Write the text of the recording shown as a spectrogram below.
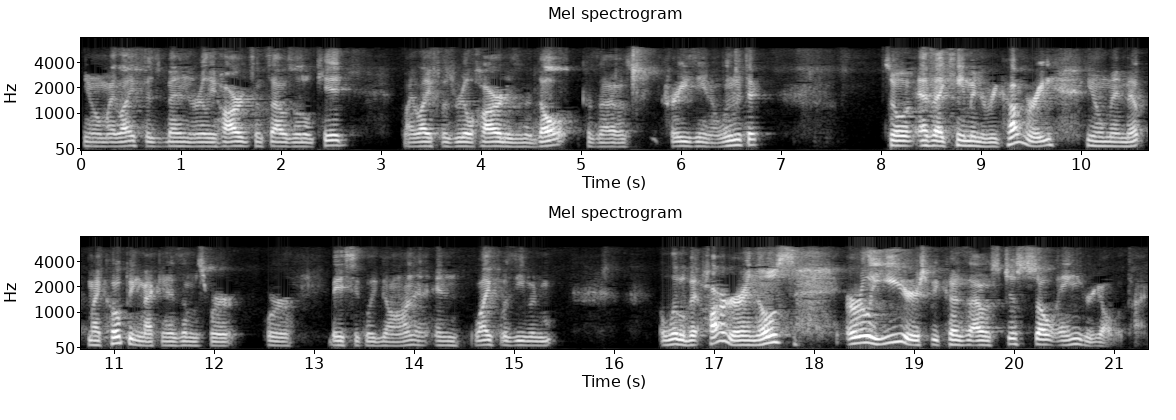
You know, my life has been really hard since I was a little kid. My life was real hard as an adult because I was crazy and a lunatic. So as I came into recovery, you know, my my coping mechanisms were were basically gone, and, and life was even a little bit harder in those early years because I was just so angry all the time.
